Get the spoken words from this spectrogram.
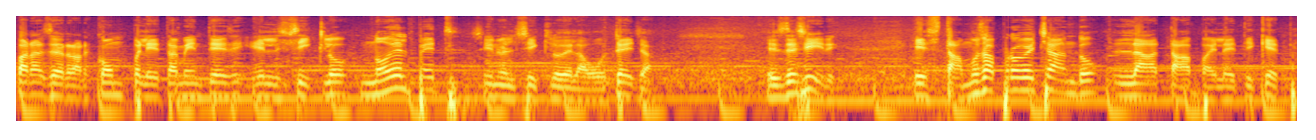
para cerrar completamente el ciclo, no del PET, sino el ciclo de la botella. Es decir, estamos aprovechando la tapa y la etiqueta.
